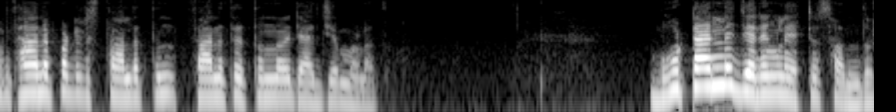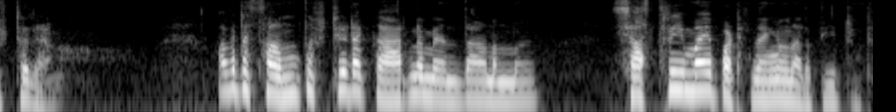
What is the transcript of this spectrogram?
പ്രധാനപ്പെട്ട ഒരു സ്ഥലത്ത് സ്ഥാനത്തെത്തുന്ന രാജ്യമാണത്. ഭൂട്ടാനിലെ ജനങ്ങൾ ഏറ്റവും സന്തുഷ്ടരാണ്. അവരുടെ സന്തുഷ്ടിയുടെ കാരണം എന്താണെന്ന് ശാസ്ത്രീയമായ പഠനങ്ങൾ നടത്തിയിട്ടുണ്ട്.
